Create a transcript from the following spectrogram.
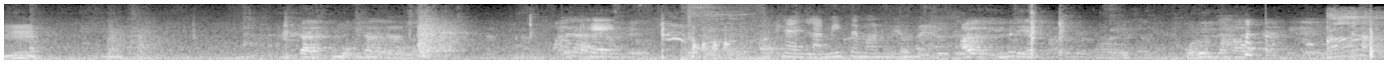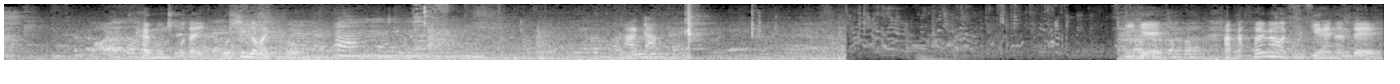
음. Miếng salmon nha. 살몬보다 이게 훨씬 더 맛있어. Họ đọc. 이게 아까 설명을 듣긴 했는데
